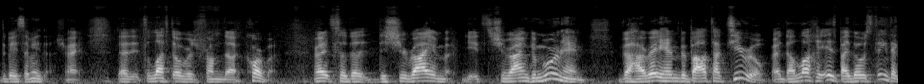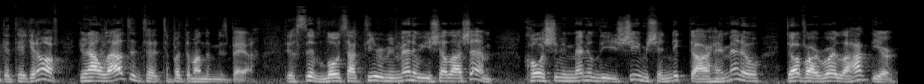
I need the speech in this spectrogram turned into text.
the, the Midrash, right? That it's the leftovers from the korban, right? So the the shirayim, it's shirayim gemurim v'harehem bebal taktiru. Right? The halacha is by those things that get taken off, you're not allowed to, to, to put them on the mizbeach. Tichsiv lo taktiru mimenu yishal Hashem. Kol shemimenu liyishim shenikdar hemenu davar roy lahakdir.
